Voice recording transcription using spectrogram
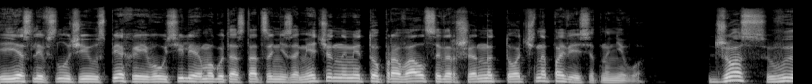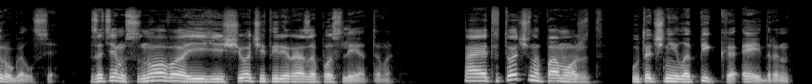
и если в случае успеха его усилия могут остаться незамеченными, то провал совершенно точно повесят на него. Джосс выругался. Затем снова и еще четыре раза после этого. «А это точно поможет?» — уточнила Пикка Эйдрен,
